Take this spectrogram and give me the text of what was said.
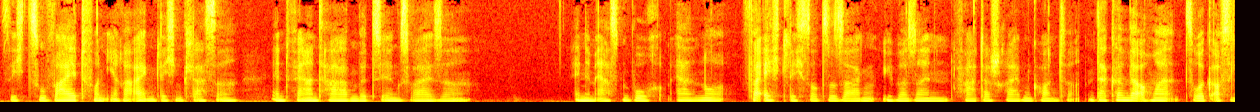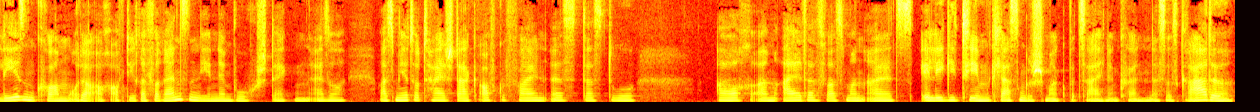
sich zu weit von ihrer eigentlichen Klasse entfernt haben, beziehungsweise in dem ersten Buch er nur verächtlich sozusagen über seinen Vater schreiben konnte. Und da können wir auch mal zurück aufs Lesen kommen oder auch auf die Referenzen, die in dem Buch stecken. Also was mir total stark aufgefallen ist, dass du auch ähm, all das, was man als illegitimen Klassengeschmack bezeichnen könnte, dass es gerade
